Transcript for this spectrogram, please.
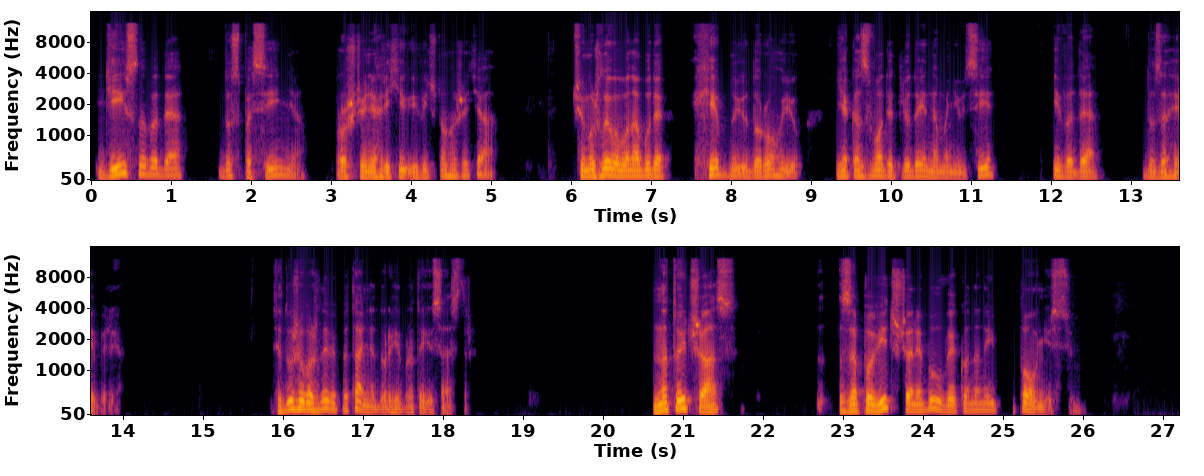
дійсно веде до спасіння, прощення гріхів і вічного життя? Чи, можливо, вона буде хибною дорогою, яка зводить людей на манівці і веде до загибелі? Це дуже важливе питання, дорогі брати і сестри. На той час заповіт ще не був виконаний повністю.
